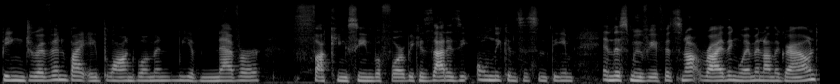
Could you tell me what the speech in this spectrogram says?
being driven by a blonde woman we have never fucking seen before because that is the only consistent theme in this movie. If it's not writhing women on the ground,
